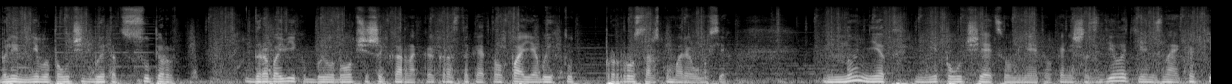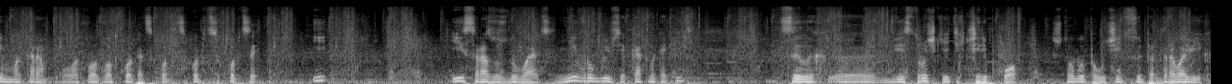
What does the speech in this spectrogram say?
Блин, мне бы получить бы этот супер дробовик, было бы вообще шикарно. Как раз такая толпа, я бы их тут просто раскумарил бы всех. Но нет, не получается у меня этого, конечно, сделать. Я не знаю, каким макаром. Вот-вот-вот, копятся, копятся, копятся, копятся. И... И сразу сдуваются. Не врублюсь я, как накопить целых э, две строчки этих черепков, чтобы получить супер дробовик.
